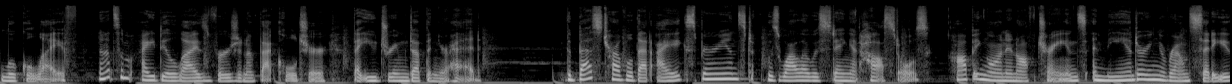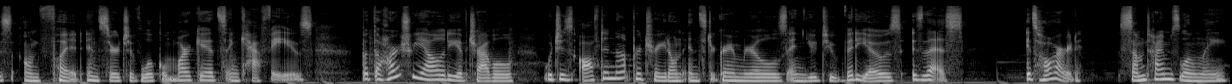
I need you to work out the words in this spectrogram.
local life, not some idealized version of that culture that you dreamed up in your head. The best travel that I experienced was while I was staying at hostels, hopping on and off trains, and meandering around cities on foot in search of local markets and cafes. But the harsh reality of travel, which is often not portrayed on Instagram reels and YouTube videos, is this it's hard. sometimes lonely,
